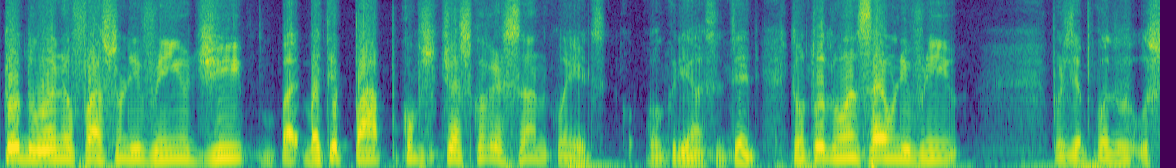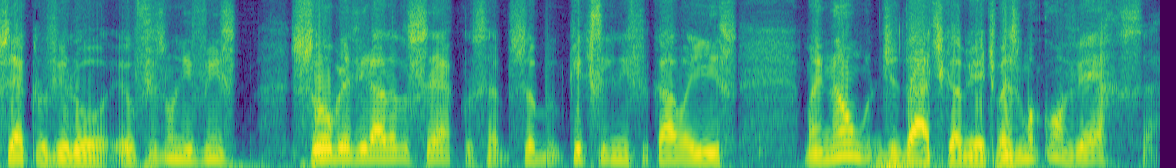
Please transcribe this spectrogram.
todo ano eu faço um livrinho de bater papo, como se estivesse conversando com eles, com criança, entende? Então todo ano sai um livrinho. Por exemplo, quando o século virou, eu fiz um livrinho sobre a virada do século, sabe? Sobre o que, que significava isso. Mas não didaticamente, mas uma conversa.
